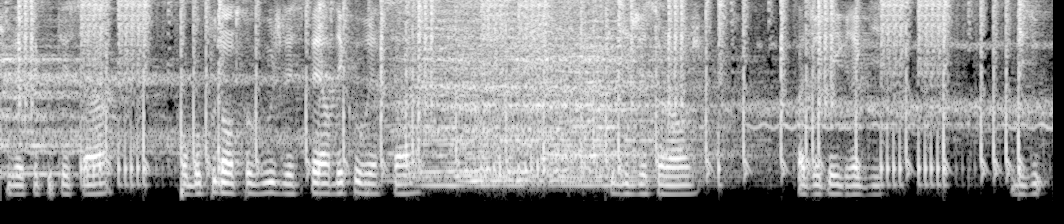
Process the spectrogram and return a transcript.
Je vous laisse écouter ça. Pour beaucoup d'entre vous, je l'espère, découvrir ça. C'est DJ Solange. Radio DY10. Bisous.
